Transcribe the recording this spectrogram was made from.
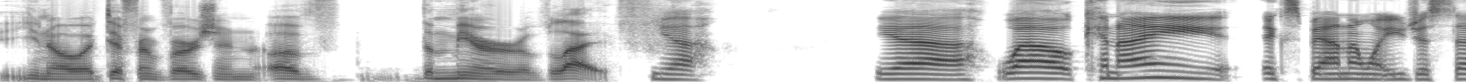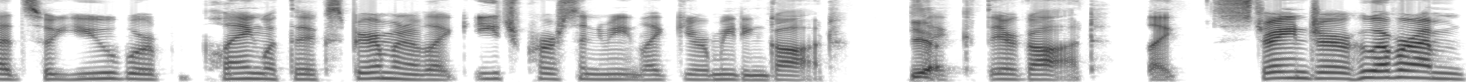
you know a different version of the mirror of life. Yeah. Yeah. Wow. Can I expand on what you just said? So you were playing with the experiment of like each person you meet, like you're meeting God. Yeah. Like they're God. Like stranger, whoever I'm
